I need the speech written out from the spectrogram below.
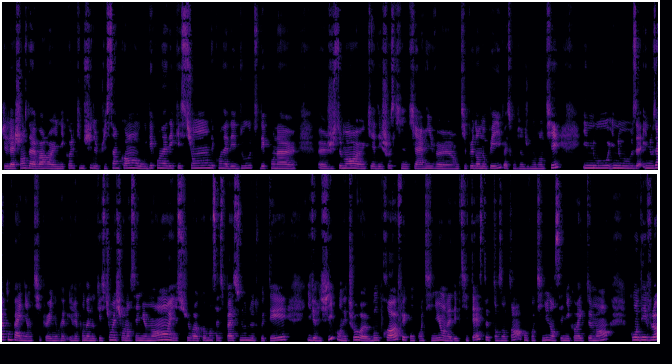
J'ai la chance d'avoir euh, une école qui me suit depuis 5 ans où dès qu'on a des questions, dès qu'on a des doutes, dès qu'on a euh, euh, justement qu'il y a des choses qui, arrivent un petit peu dans nos pays parce qu'on vient du monde entier, ils nous, ils nous, ils nous accompagnent un petit peu, ils, nous, ils répondent à nos questions et sur l'enseignement et sur comment ça se passe nous de notre côté. Ils vérifient qu'on est toujours bon prof et qu'on continue, on a des petits tests de temps en temps, qu'on continue d'enseigner correctement, qu'on développe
